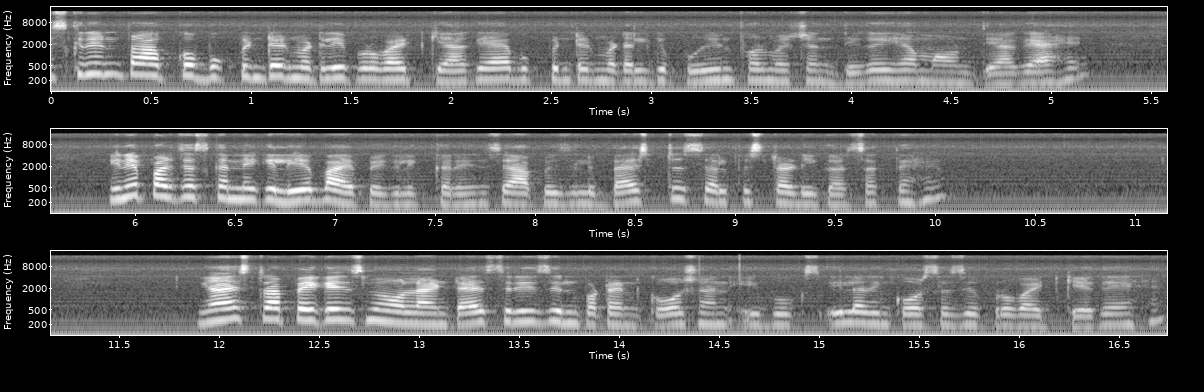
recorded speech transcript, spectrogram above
स्क्रीन पर आपको बुक प्रिंटेड मटेरियल प्रोवाइड किया गया है। बुक प्रिंटेड मटेरियल की पूरी इन्फॉर्मेशन दी गई है अमाउंट दिया गया है। इन्हें परचेस करने के लिए बाय पे क्लिक करें। इनसे आप इजीली बेस्ट सेल्फ स्टडी कर सकते हैं। यहाँ एक्स्ट्रा पैकेज में online test series important question e books e learning courses provide किए गए हैं।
